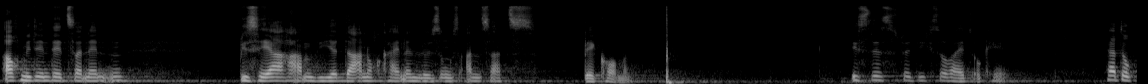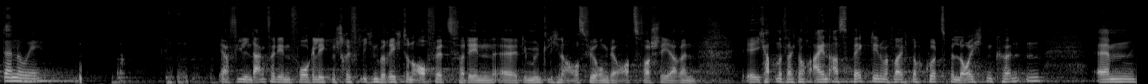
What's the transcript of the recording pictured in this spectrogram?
auch mit den Dezernenten. Bisher haben wir da noch keinen Lösungsansatz bekommen. Ist es für dich soweit okay? Herr Dr. Noe. Ja, vielen Dank für den vorgelegten schriftlichen Bericht und auch für, jetzt für den, äh, die mündlichen Ausführungen der Ortsvorsteherin. Ich habe vielleicht noch einen Aspekt, den wir vielleicht noch kurz beleuchten könnten. Ähm,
